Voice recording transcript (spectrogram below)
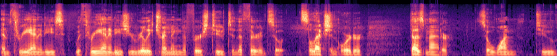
And three entities, with three entities you're really trimming the first two to the third, so selection order does matter. So one, two,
